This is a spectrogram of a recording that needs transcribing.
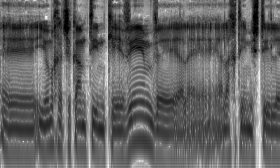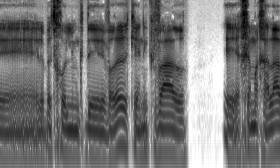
אה, יום אחד שקמתי עם כאבים והלכתי עם אשתי לבית חולים כדי לברר כי אני כבר אחרי מחלה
